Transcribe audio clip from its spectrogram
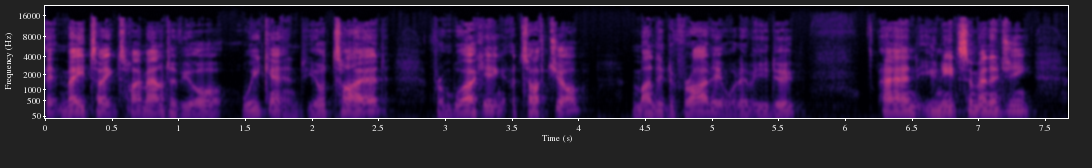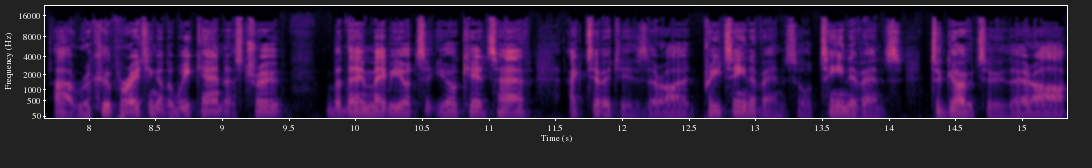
It may take time out of your weekend. You're tired from working a tough job, Monday to Friday, or whatever you do and you need some energy. Uh, recuperating at the weekend, that's true. But then maybe your, t- your kids have activities. There are preteen events or teen events to go to. There are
